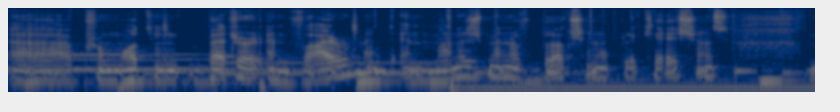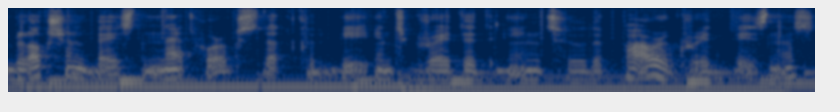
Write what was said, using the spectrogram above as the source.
uh, promoting better environment and management of blockchain applications, blockchain based networks that could be integrated into the power grid business,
